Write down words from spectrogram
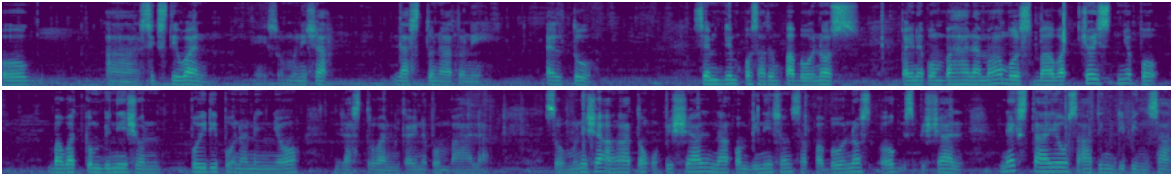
og ah, 61 okay, so muna siya. Last to nato ni L2 same din po sa atong pabonus. Kayo na pong bahala mga boss. Bawat choice nyo po bawat combination pwede po na ninyo last one kayo na pong bahala. So muna siya ang atong official na combination sa pabonus og special next tayo sa ating dipinsa.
